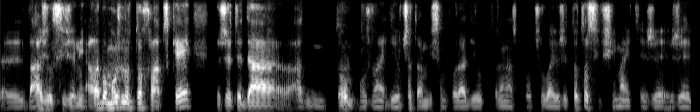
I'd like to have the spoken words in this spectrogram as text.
e, vážil si ženy. Alebo možno to chlapské, že teda, a to možno aj dievčatám by som poradil, ktoré nás počúvajú, že toto si všimajte, že, že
